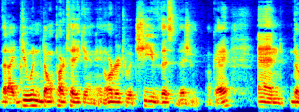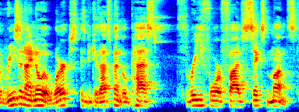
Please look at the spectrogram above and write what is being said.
that I do and don't partake in in order to achieve this vision, okay? And the reason I know it works is because I've spent the past three, four, five, six months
